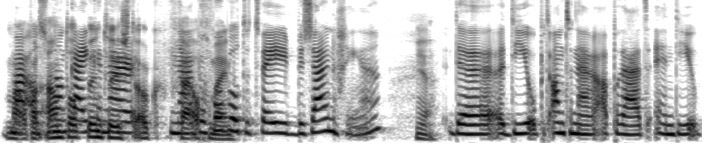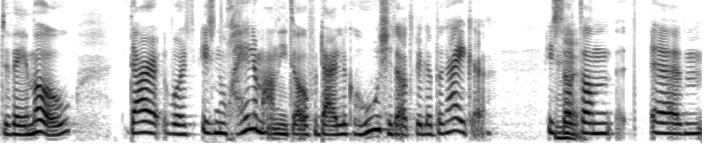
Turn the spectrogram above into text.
Maar, Maar op als een we aantal punten naar, is het ook vrij algemeen. bijvoorbeeld de twee bezuinigingen, Ja. de, die op het ambtenarenapparaat en die op de WMO, daar wordt, is nog helemaal niet over duidelijk hoe ze dat willen bereiken. Is Nee. dat dan, ehm,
